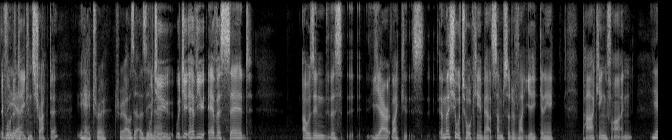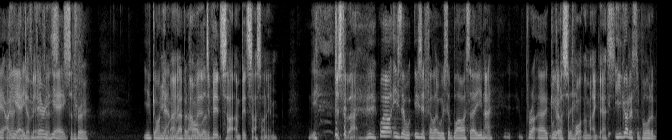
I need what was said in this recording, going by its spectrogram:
If we were to deconstruct it, yeah, true, true. I was, I was in. would um, you? Would you? Have you ever said, "I was in this Yarra"? Like, unless you were talking about some sort of like you're getting a parking fine. yeah, oh, yeah, it's I've very, ever yeah, sort of- true. You've gone down Anyway, the rabbit I'm hole a, it's of. a bit. su- I'm a bit sus on him. Just for that, well, he's a he's a fellow whistleblower, so you know, pro, uh, we've got to support them, I guess. You got to support them.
